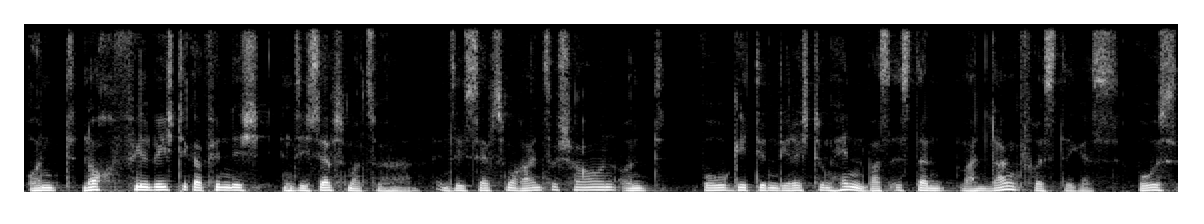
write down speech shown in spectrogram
Und noch viel wichtiger finde ich, in sich selbst mal zu hören, in sich selbst mal reinzuschauen und wo geht denn die Richtung hin? Was ist denn mein langfristiges? Wo ist,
